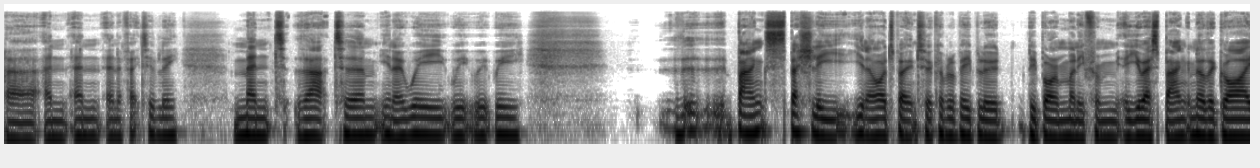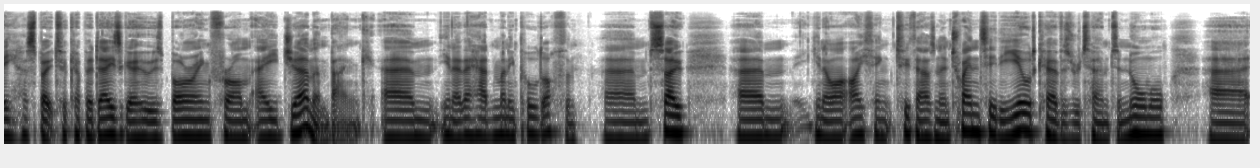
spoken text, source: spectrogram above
uh, and, and, and effectively meant that, um, you know, we, we, we, we the banks, especially, you know, I'd spoken to a couple of people who'd be borrowing money from a US bank. Another guy I spoke to a couple of days ago who was borrowing from a German bank. Um, you know, they had money pulled off them. Um, so, um, you know, I think 2020, the yield curve has returned to normal. Uh,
